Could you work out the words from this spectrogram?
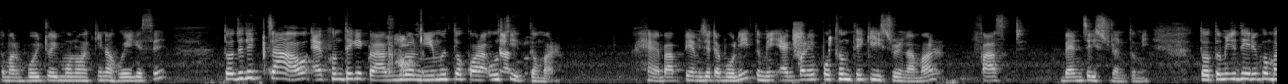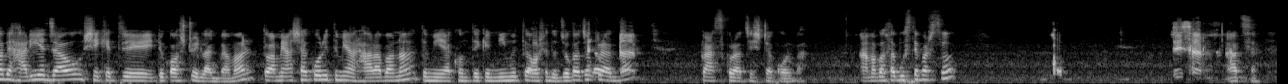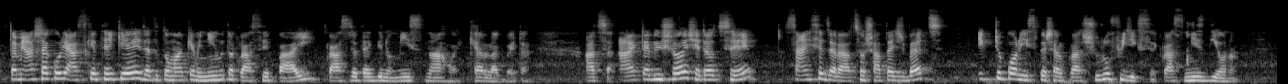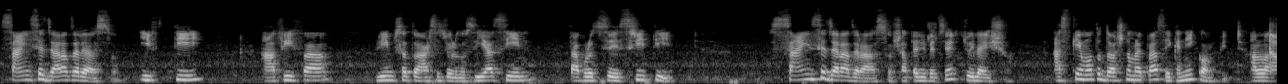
তোমার বই টই মনে হয় কিনা হয়ে গেছে। তো যদি চাও এখন থেকে ক্লাসগুলো নিয়মিত করা উচিত তোমার। হ্যাঁ বাপ্পি আমি যেটা বলি তুমি একবারে প্রথম থেকেই স্টুডেন্ট আমার। ফার্স্ট বেঞ্চের স্টুডেন্ট তুমি। তো তুমি যদি এরকমভাবে হারিয়ে যাও সেক্ষেত্রে একটু কষ্টই লাগবে আমার। তো আমি আশা করি তুমি আর হারাবা না। তুমি এখন থেকে নিয়মিত আমার সাথে যোগাযোগ রাখবা ক্লাস করার চেষ্টা করবা। আমার কথা বুঝতে পারছ? আচ্ছা। তো আমি আশা করি আজকে থেকে যাতে তোমাকে আমি নিয়মিত ক্লাসে পাই ক্লাস যাতে একদিনও মিস না হয়। খেয়াল রাখবে এটা। আচ্ছা আরেকটা বিষয় সেটা হচ্ছে সায়েন্সে যারা আছো সাতাইশ ব্যাচ একটু পরে স্পেশাল ক্লাস শুরু ফিজিক্সে ক্লাস মিস দিও না। সায়েন্সে যারা যারা আছো ইফতি আফিফা, রিমসা তো আর্টসে চলে গেছে। ইয়াসিন, তারপর হচ্ছে স্মৃতি। সায়েন্সে যারা যারা আসো সাঁতারি ব্যাচের চলে এসো আজকের মতো দশ নম্বর ক্লাস এখানেই কমপ্লিট আল্লাহ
